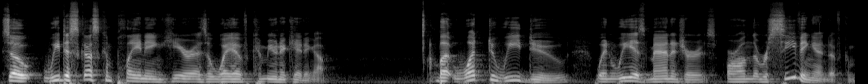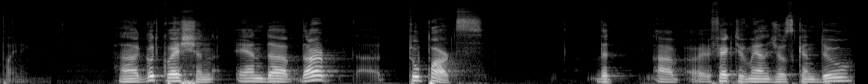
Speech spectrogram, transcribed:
So we discuss complaining here as a way of communicating up. But what do we do when we as managers are on the receiving end of complaining? Uh, good question. And uh, there are uh, two parts that uh, effective managers can do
